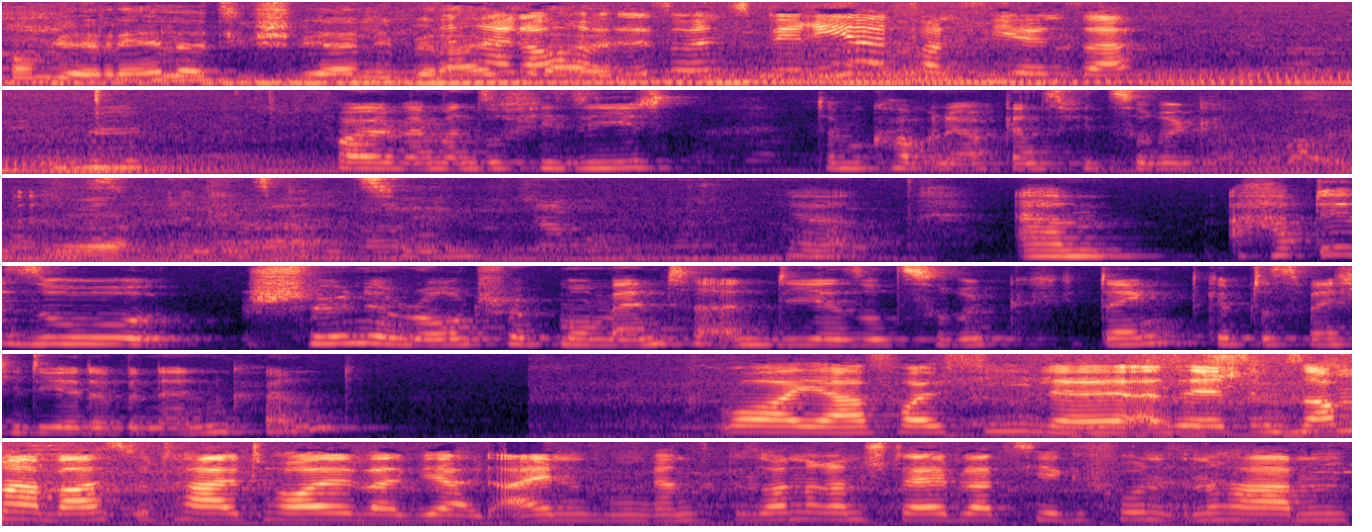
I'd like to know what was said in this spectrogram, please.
kommen wir relativ schwer in den Bereich rein. Wir sind halt auch so inspiriert von vielen Sachen. Mhm. Voll, wenn man so viel sieht, dann bekommt man ja auch ganz viel zurück an, ja. Inspiration. Ja. Ähm, habt ihr so schöne Roadtrip-Momente, an die ihr so zurückdenkt? Gibt es welche, die ihr da benennen könnt? Boah, ja, voll viele. Also jetzt im Sommer war es total toll, weil wir halt einen, einen ganz besonderen Stellplatz hier gefunden haben.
